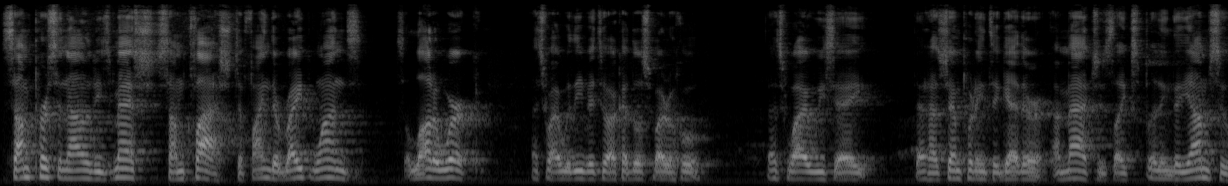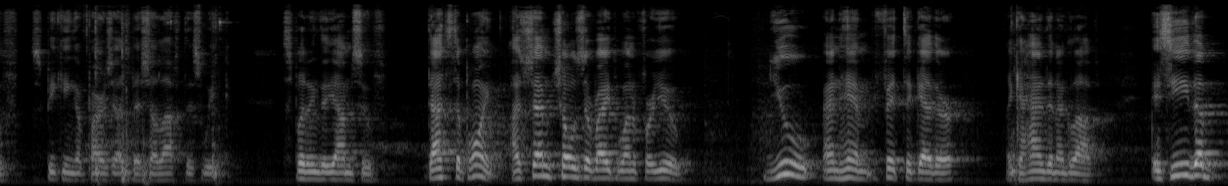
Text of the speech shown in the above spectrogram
Some personalities mesh, some clash. To find the right ones, it's a lot of work. That's why we leave it to HaKadosh Baruch Hu. That's why we say that Hashem putting together a match is like splitting the Yamsuf. Speaking of Parshat Beshalach this week, splitting the Yamsuf. That's the point. Hashem chose the right one for you. You and him fit together like a hand in a glove. Is he the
